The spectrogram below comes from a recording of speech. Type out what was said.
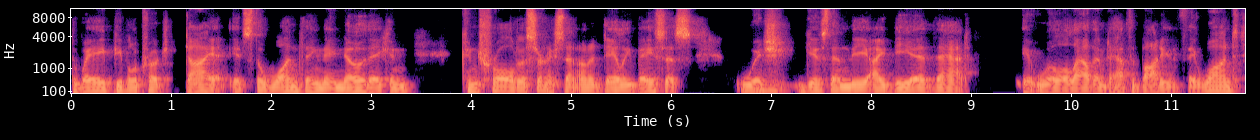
the way people approach diet, it's the one thing they know they can control to a certain extent on a daily basis, which mm-hmm. gives them the idea that it will allow them to have the body that they want.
